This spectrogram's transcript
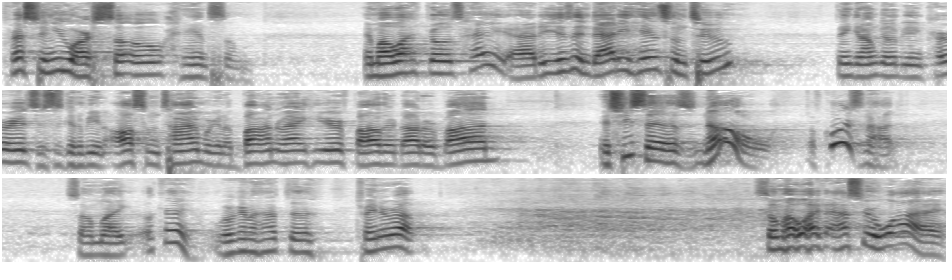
Preston, you are so handsome. And my wife goes, Hey, Addie, isn't daddy handsome too? Thinking I'm going to be encouraged. This is going to be an awesome time. We're going to bond right here, father daughter bond. And she says, No, of course not. So I'm like, Okay, we're going to have to train her up. so my wife asked her why.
